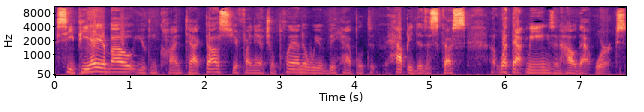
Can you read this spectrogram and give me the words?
CPA about. You can contact us, your financial planner. We would be happy to, happy to discuss uh, what that means and how that works.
